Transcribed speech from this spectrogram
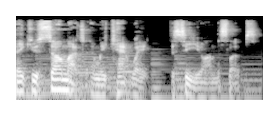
Thank you so much, and we can't wait to see you on the slopes.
